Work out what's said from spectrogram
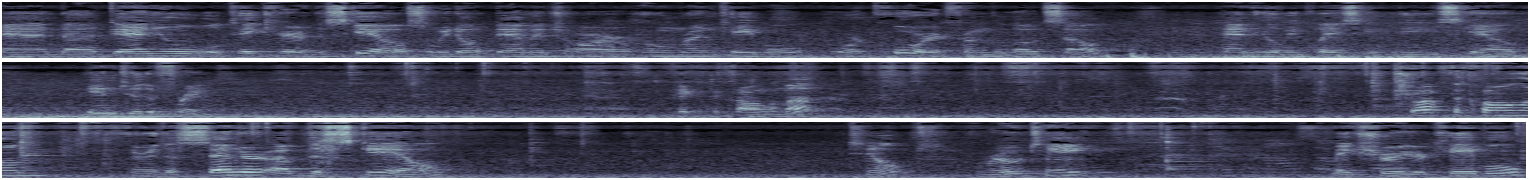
and uh, Daniel will take care of the scale so we don't damage our home run cable or cord from the load cell and he'll be placing the scale into the frame. Pick the column up, drop the column through the center of the scale, tilt, rotate, make sure your cable,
